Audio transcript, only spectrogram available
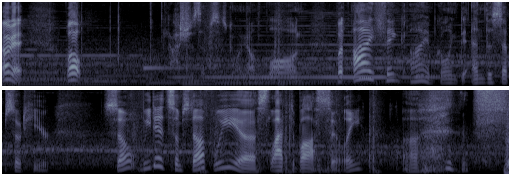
Okay, well, gosh, this episode's going on long, but I think I am going to end this episode here. So, we did some stuff. We uh, slapped a boss silly. Uh,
